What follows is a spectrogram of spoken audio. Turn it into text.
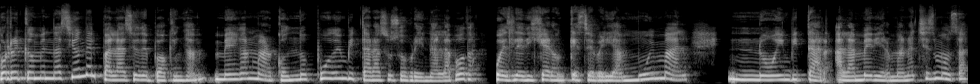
Por recomendación del Palacio de Buckingham, Meghan Markle no pudo invitar a su sobrina a la boda, pues le dijeron que se vería muy mal no invitar a la media hermana chismosa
